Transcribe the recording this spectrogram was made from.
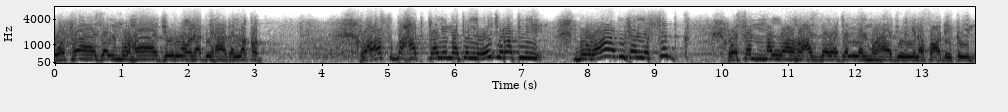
وفاز المهاجرون بهذا اللقب. وأصبحت كلمة الهجرة مرادفا للصدق. وسمى الله عز وجل المهاجرين صادقين.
